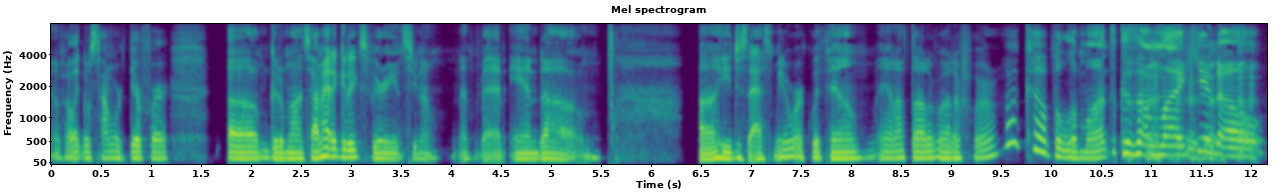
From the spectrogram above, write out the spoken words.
I felt like it was time to work there for um good amount of time. I had a good experience, you know, nothing bad, and um. Uh, he just asked me to work with him, and I thought about it for a couple of months because I'm like, you know,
